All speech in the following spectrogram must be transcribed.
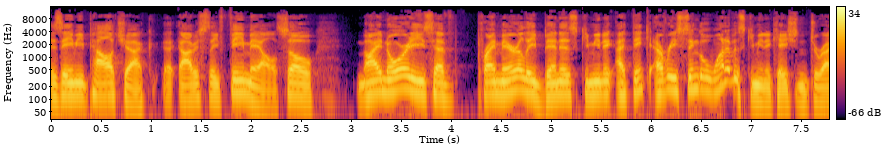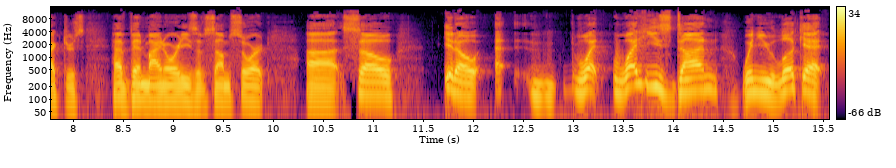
is Amy Palcic, uh, obviously female. So minorities have primarily been his communi- I think every single one of his communication directors have been minorities of some sort. Uh, so you know, uh, what what he's done when you look at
